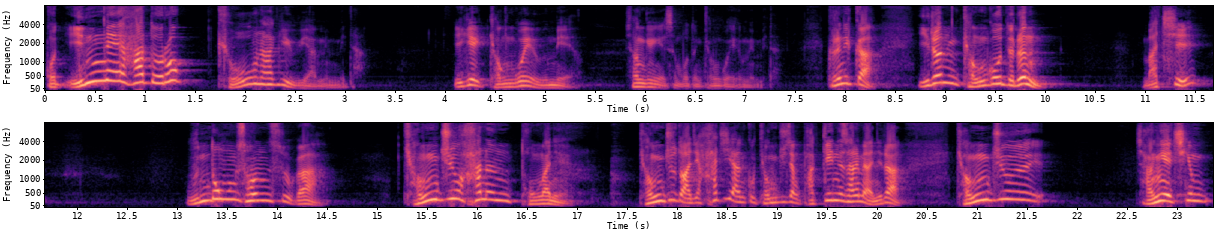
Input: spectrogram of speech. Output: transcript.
곧 인내하도록 교훈하기 위함입니다. 이게 경고의 의미예요. 성경에서 모든 경고의 의미입니다. 그러니까 이런 경고들은 마치 운동선수가 경주하는 동안이에요. 경주도 아직 하지 않고 경주장 밖에 있는 사람이 아니라 경주장에 지금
